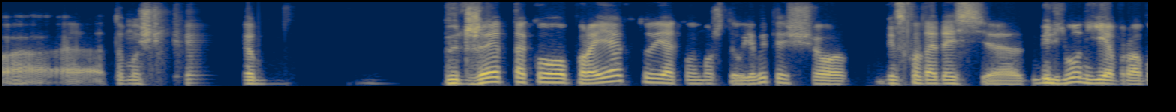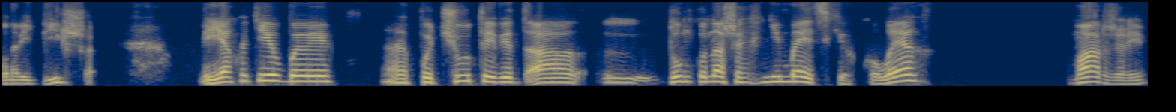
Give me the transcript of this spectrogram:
Е, тому що бюджет такого проєкту, як ви можете уявити, що він складає десь е, мільйон євро або навіть більше. І я хотів би е, почути від а, е, думку наших німецьких колег Марджорі.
